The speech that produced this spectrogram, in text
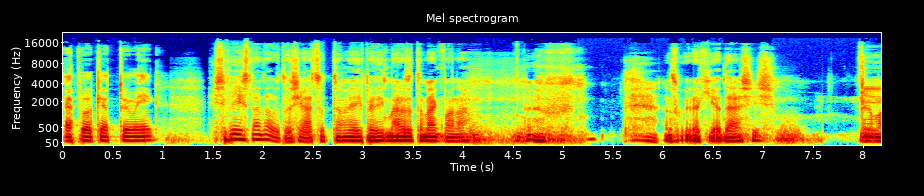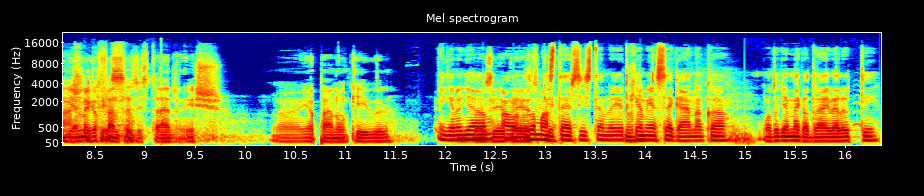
Apple 2 még. És a Wasteland azóta is játszottam végig, pedig már azóta megvan a, az újra kiadás is. Igen, második meg a. Fantasy Star is Japánon kívül. Igen, ugye a, Azért a, az a. Master Systemre jött ki, Mhm. ami a Sega-nak a, volt ugye a Mega Drive előtti.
